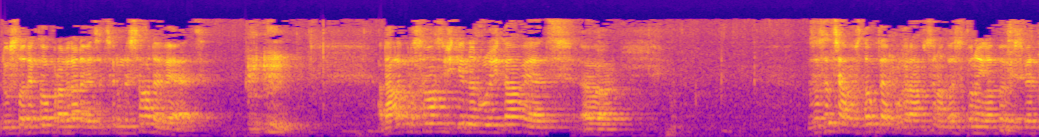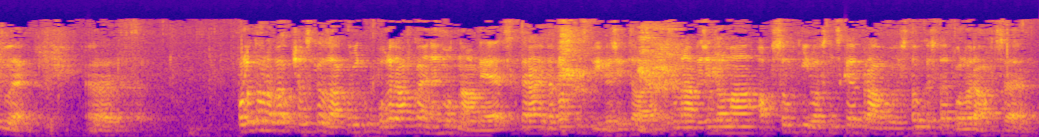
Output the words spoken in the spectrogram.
důsledek toho pravidla 979. A dále prosím vás ještě jedna důležitá věc. E, zase třeba ve stavu té pohledávce na to se to nejlépe vysvětluje. E, podle toho nového občanského zákonníku pohledávka je nehmotná věc, která je ve vlastnictví věřitele. To znamená, věřitel má absolutní vlastnické právo ve stavu ke své pohledávce.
